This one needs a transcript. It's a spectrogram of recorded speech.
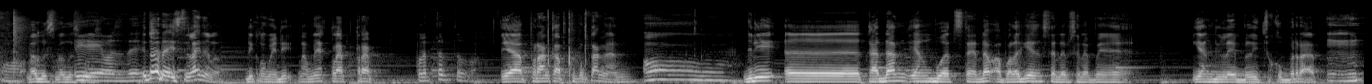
Oh. bagus bagus, Iya, bagus. maksudnya. itu ada istilahnya loh di komedi namanya clap trap Laptop tuh apa? Ya perangkap tepuk tangan. Oh. Jadi eh, kadang yang buat stand up, apalagi yang stand up stand upnya yang dilabeli cukup berat, Mm-mm.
